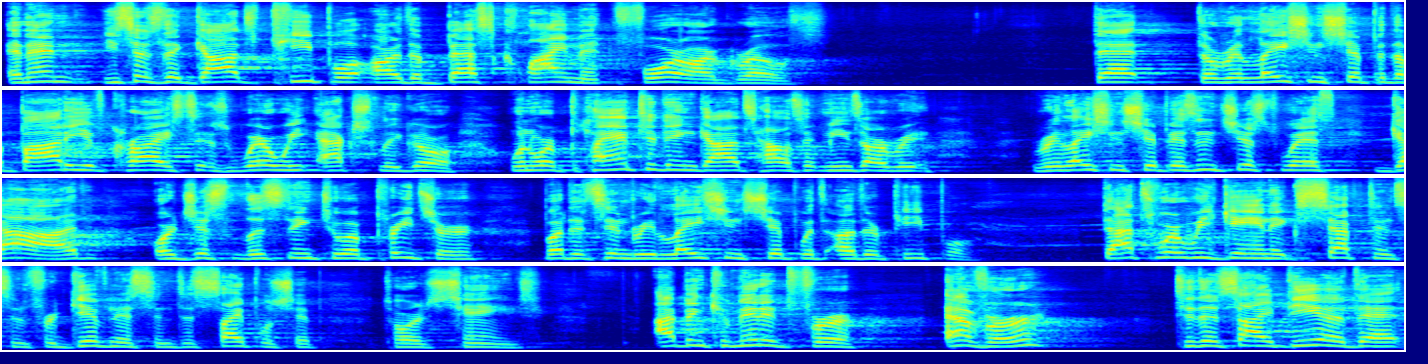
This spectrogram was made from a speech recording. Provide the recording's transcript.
And then he says that God's people are the best climate for our growth. That the relationship of the body of Christ is where we actually grow. When we're planted in God's house, it means our re- relationship isn't just with God or just listening to a preacher, but it's in relationship with other people. That's where we gain acceptance and forgiveness and discipleship towards change. I've been committed forever to this idea that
